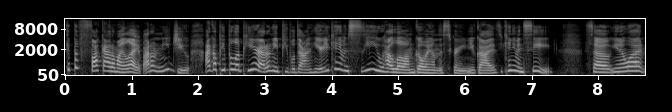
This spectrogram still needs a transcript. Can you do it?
get the fuck out of my life. I don't need you. I got people up here. I don't need people down here. You can't even see how low I'm going on the screen, you guys. You can't even see. So, you know what?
